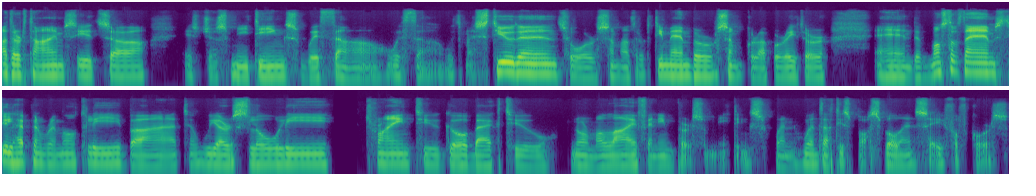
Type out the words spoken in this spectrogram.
Other times it's uh, it's just meetings with uh, with uh, with my students or some other team member or some collaborator, and most of them still happen remotely. But we are slowly trying to go back to normal life and in-person meetings when when that is possible and safe, of course.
